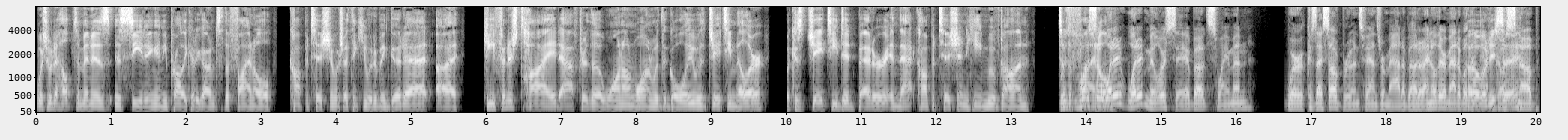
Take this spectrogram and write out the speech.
which would have helped him in his his seating, and he probably could have gotten to the final competition, which I think he would have been good at. Uh, he finished tied after the one on one with the goalie with JT Miller because JT did better in that competition. He moved on to Was- the final. well, So what did what did Miller say about Swayman? Where because I saw Bruins fans were mad about it. I know they were mad about the Oh, Demko snub.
